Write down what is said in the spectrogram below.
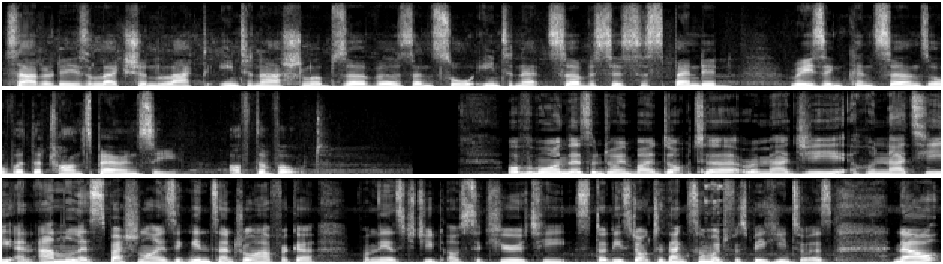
Saturday's election lacked international observers and saw internet services suspended, raising concerns over the transparency of the vote. Well, for more on this, I'm joined by Dr. Remadji Hoinathy, an analyst specializing in Central Africa from the Institute of Security Studies. Doctor, thanks so much for speaking to us. Now,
